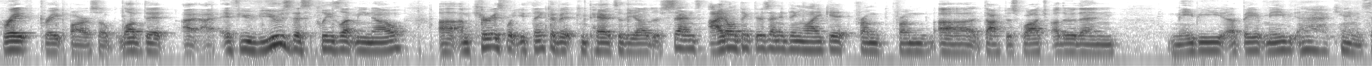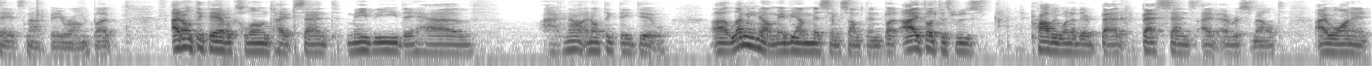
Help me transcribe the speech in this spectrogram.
great great bar soap. Loved it. I, I if you've used this please let me know uh, I'm curious what you think of it compared to the other scents. I don't think there's anything like it from from uh, Dr. Squatch other than maybe a bay, maybe uh, I can't even say it's not bay rum, but I don't think they have a cologne type scent. Maybe they have. No, I don't think they do. Uh, let me know. Maybe I'm missing something, but I thought this was probably one of their be best scents I've ever smelt. I want it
